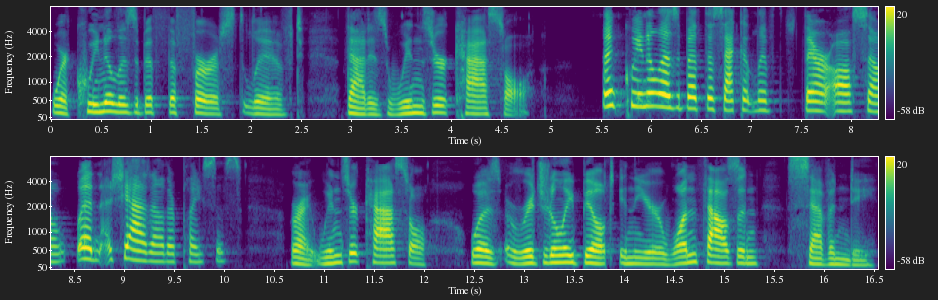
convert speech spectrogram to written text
where Queen Elizabeth I lived. That is Windsor Castle. And Queen Elizabeth II lived there also, when she had other places. Right, Windsor Castle was originally built in the year 1070.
